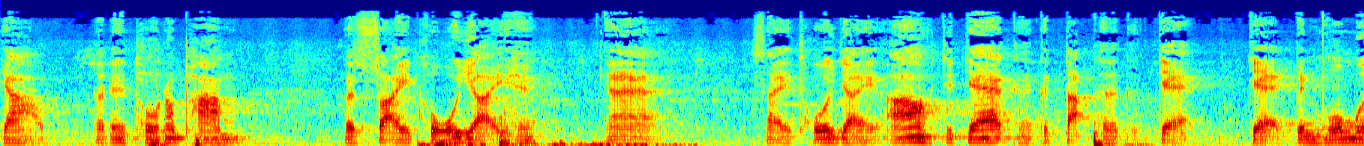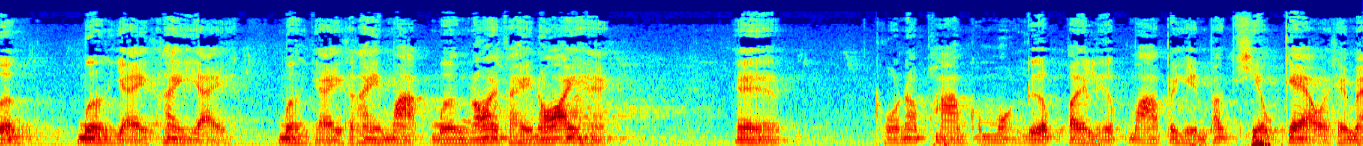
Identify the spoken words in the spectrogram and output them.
เจ้าแต่ในโทนพามก็ใส่โถใหญ่ใส่โถใหญ่อ้าวจะแจกก็ตักแจกแจกเป็นหัวเมือง เมืองใหญ่ให้ใหญ่ เมืองใหญ่ก็ให้มาก เมืองน้อยก็ให้น้อยฮะโทนพามก็มองเหลือบไปเหลือบมาไปเห็นพระเขี้ยวแก้วใช่ไหม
